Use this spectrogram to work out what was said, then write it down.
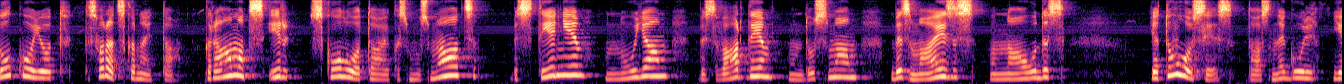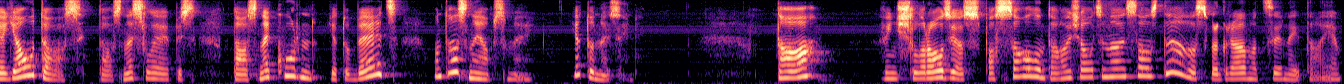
Tulkojot, tas varētu skanēt tā. Grāmatas ir skolotāji, kas mūs māca bez stieņiem un nūjām, bez vārdiem un dusmām, bez maizes un naudas. Ja tuvosies, tās neguļ, ja jautāsi, tās neslēpjas, tās nekurn, ja tu bēdz, un tās neapsmēj, ja tu nezini. Tā Viņš raudzījās uz pasauli, un tā viņš audzināja savus dēlus par grāmatu cienītājiem.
